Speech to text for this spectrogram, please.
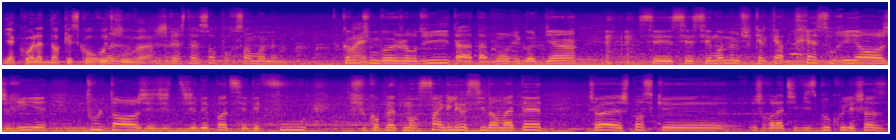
Il y a quoi là-dedans? Qu'est-ce qu'on Moi, je- retrouve euh? je, reste à 100% moi-même. Comme Ouais. tu me vois aujourd'hui, t'as vu, on rigole bien. C'est- moi-même, je suis quelqu'un de très souriant, je ris tout le temps, j'ai des potes, c'est des fous. Je suis complètement cinglé aussi dans ma tête. Tu vois, je pense que je relativise beaucoup les choses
